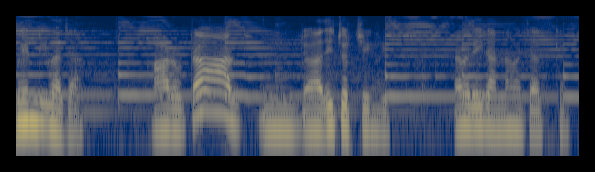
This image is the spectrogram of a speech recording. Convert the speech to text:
ভেন্ডি ভাজা। আর ওটা আর আর চিংড়ি। এবার এই রান্না হয়েছে আজকে।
